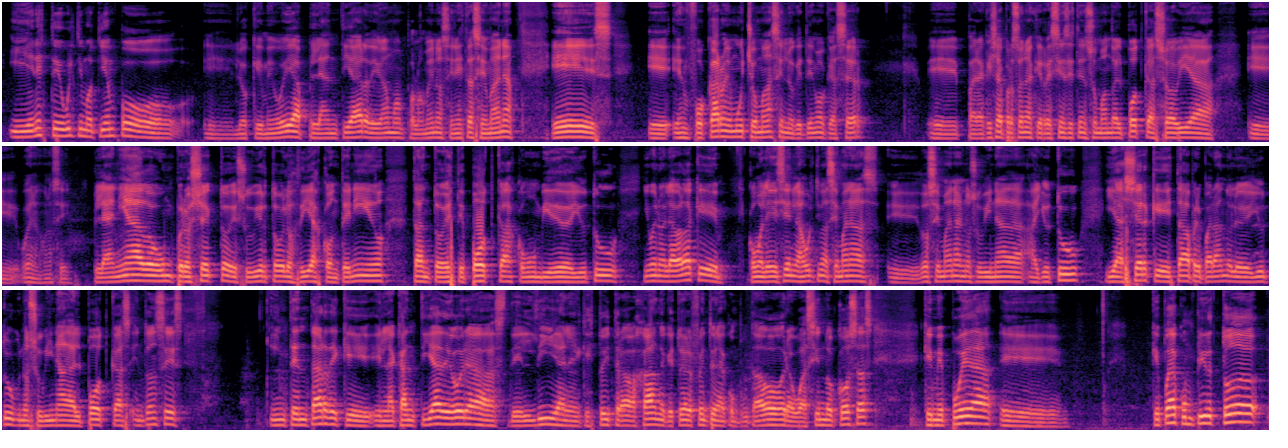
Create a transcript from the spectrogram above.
Y en este último tiempo eh, lo que me voy a plantear, digamos, por lo menos en esta semana, es eh, enfocarme mucho más en lo que tengo que hacer eh, para aquellas personas que recién se estén sumando al podcast, yo había, eh, bueno, no sé, planeado un proyecto de subir todos los días contenido, tanto este podcast como un video de YouTube. Y bueno, la verdad que, como le decía en las últimas semanas, eh, dos semanas no subí nada a YouTube. Y ayer que estaba preparando lo de YouTube no subí nada al podcast. Entonces intentar de que en la cantidad de horas del día en el que estoy trabajando, que estoy al frente de la computadora o haciendo cosas, que me pueda, eh, que pueda cumplir todo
